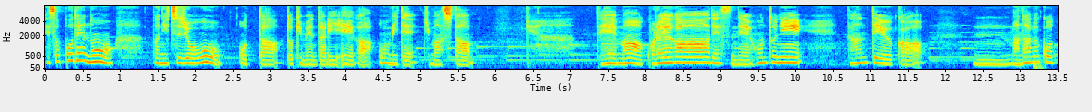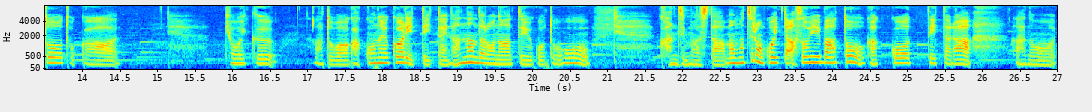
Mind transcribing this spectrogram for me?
でそこでの、ま、日常を追ったドキュメンタリー映画を見てきました。でまあこれがですね本当に何て言うかうん学ぶこととか教育あとは学校の役割って一体何なんだろうなっていうことを感じました、まあ、もちろんこういった遊び場と学校って言ったらあの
